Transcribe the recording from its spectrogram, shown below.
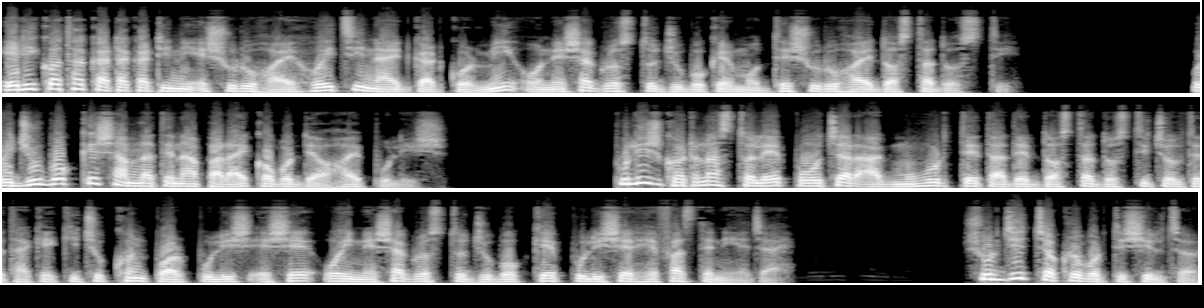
এরই কথা কাটাকাটি নিয়ে শুরু হয় হইচি নাইট গার্ড কর্মী ও নেশাগ্রস্ত যুবকের মধ্যে শুরু হয় দস্তাদস্তি। ওই যুবককে সামলাতে না পারায় কবর দেওয়া হয় পুলিশ। পুলিশ ঘটনাস্থলে পৌঁছার আগ মুহূর্তে তাদের দস্তাদস্তি চলতে থাকে। কিছুক্ষণ পর পুলিশ এসে ওই নেশাগ্রস্ত যুবককে পুলিশের হেফাজতে নিয়ে যায়। সুরজিৎ চক্রবর্তী, শিলচর।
